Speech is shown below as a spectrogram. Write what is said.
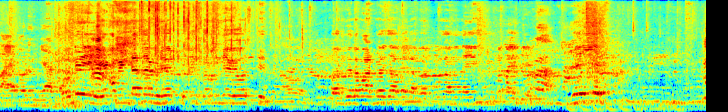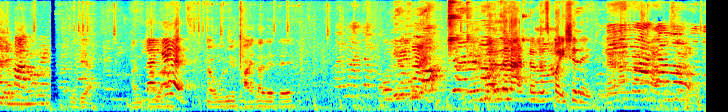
पाया पडून घ्या. एक मिनिटाचा व्हिडिओ शूटिंग करून द्या व्यवस्थित. स्पर्धेला पाठवायचं आपल्याला भरपूर जणांना एक मिनिट पाहिजे उद्या. आणि त्याला खायला देते. आठवलंच पैसे द्यायचे.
